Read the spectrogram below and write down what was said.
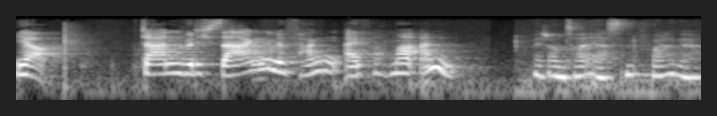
Ja, dann würde ich sagen, wir fangen einfach mal an. Mit unserer ersten Folge.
